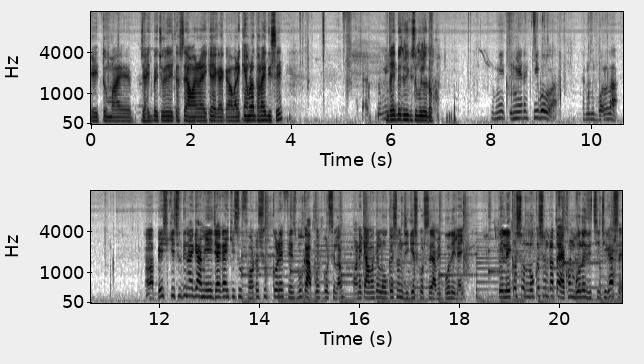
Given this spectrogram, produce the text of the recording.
এই তো মা জাহিদ ভাই চলে যাইতেছে আমার রেখে একা একা আমার ক্যামেরা ধরাই দিছে। ভাই তুমি কিছু বলে দেখো তুমি তুমি এটা কি বললা? তুমি বললা। বেশ কিছুদিন আগে আমি এই জায়গায় কিছু ফটোশুট করে ফেসবুকে আপলোড করছিলাম। অনেকে আমাকে লোকেশন জিজ্ঞেস করছে আমি বলি নাই। তো লোকেশন লোকেশনটা তো এখন বলে দিচ্ছি ঠিক আছে?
